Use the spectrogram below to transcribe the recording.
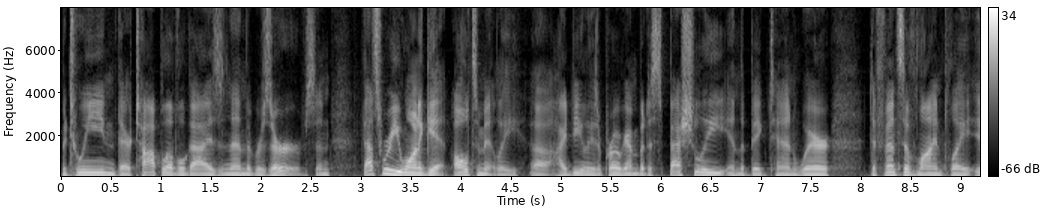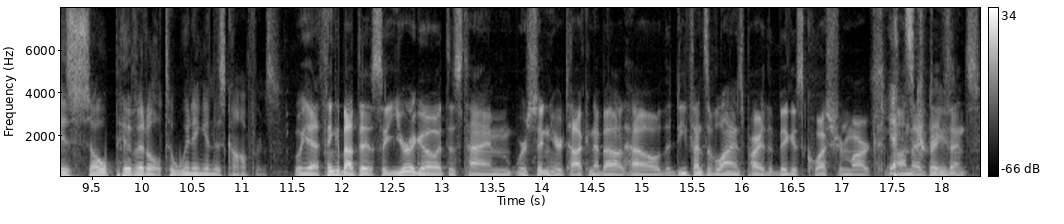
between their top level guys and then the reserves. And that's where you want to get ultimately, uh, ideally as a program, but especially in the Big Ten where defensive line play is so pivotal to winning in this conference. Well, yeah, think about this. A year ago at this time, we're sitting here talking about how the defensive line is probably the biggest question mark Yeah, on that crazy. defense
